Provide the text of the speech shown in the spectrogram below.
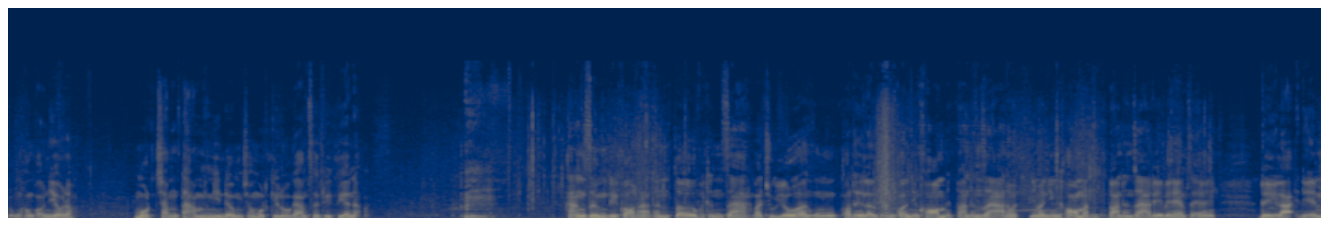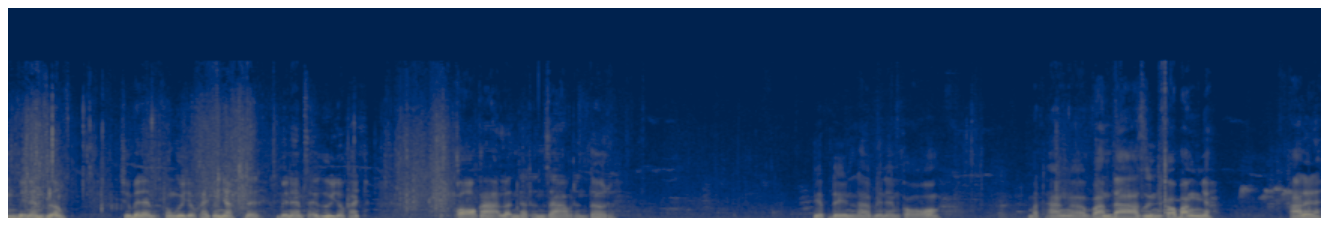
Cũng không có nhiều đâu. 180.000 đồng cho 1 kg sơn thủy tiên ạ. Hàng rừng thì có cả thân tơ và thân già Và chủ yếu là có thể là có những khóm ấy, toàn thân già thôi. Nhưng mà những khóm mà toàn thân già thì bên em sẽ để lại để em, bên em dưỡng. Chứ bên em không gửi cho khách đâu nhá. Đây bên em sẽ gửi cho khách. Có cả lẫn cả thân già và thân tơ thôi. Tiếp đến là bên em có mặt hàng à, Vanda rừng cao bằng nhá. À đây đây.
